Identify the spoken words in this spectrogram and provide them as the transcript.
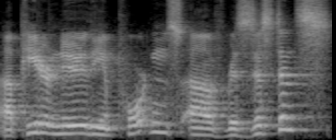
Uh, Peter knew the importance of resistance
